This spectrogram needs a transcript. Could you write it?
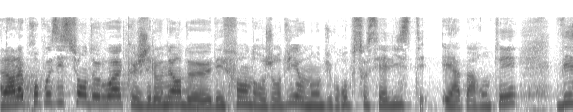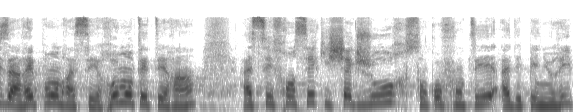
Alors la proposition de loi que j'ai l'honneur de défendre aujourd'hui au nom du groupe socialiste et apparenté vise à répondre à ces remontées terrain, à ces Français qui chaque jour sont confrontés à des pénuries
